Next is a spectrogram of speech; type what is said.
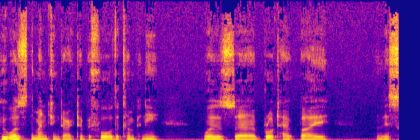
who was the managing director before the company was uh, brought out by this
